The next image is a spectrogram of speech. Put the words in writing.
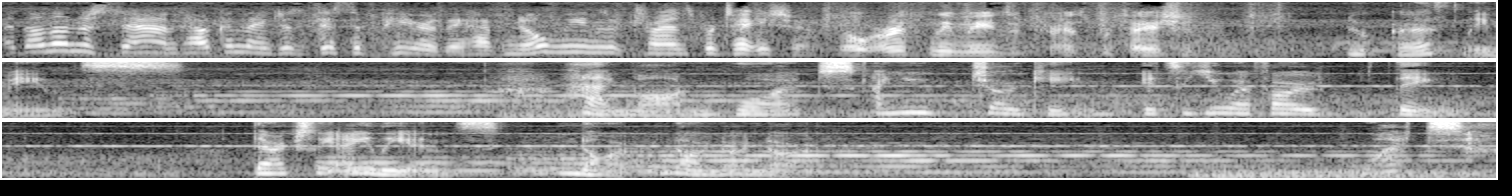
I don't understand. How can they just disappear? They have no means of transportation. No earthly means of transportation. No earthly means. Hang on, what? Are you joking? It's a UFO thing. They're actually aliens. No, no, no, no. What?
